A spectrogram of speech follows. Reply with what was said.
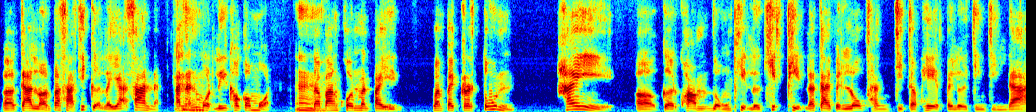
เอ่อการหลอนประสาทที่เกิดระยะสั้นอะอันนั้นค่ะหมดฤทธิ์เขาก็หมดอ่าแต่บางคนมันไปมันไปกระตุ้นให้เอ่อเกิดความหลงผิดหรือคิดผิด และกลายเป็นโรคทางจิตเภทไปเลยจริง ๆ ได้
